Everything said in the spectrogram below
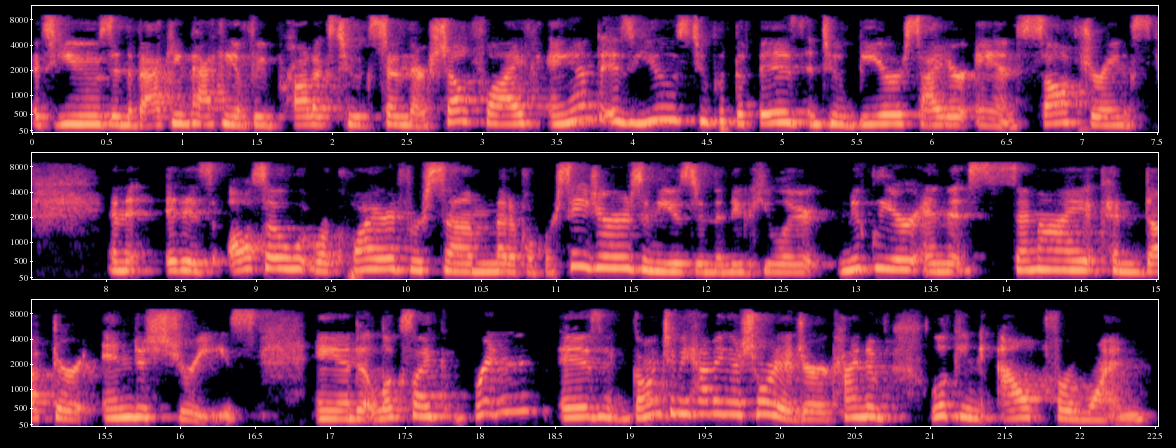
It's used in the vacuum packing of food products to extend their shelf life and is used to put the fizz into beer, cider, and soft drinks. And it is also required for some medical procedures and used in the nuclear, nuclear and semiconductor industries. And it looks like Britain is going to be having a shortage or kind of looking out for one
